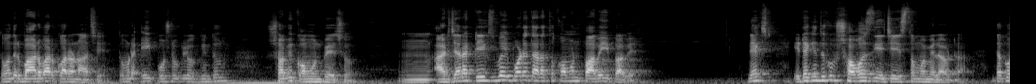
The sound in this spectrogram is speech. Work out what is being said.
তোমাদের বারবার করানো আছে। তোমরা এই প্রশ্নগুলো কিন্তু সবই কমন পেয়েছ। আর যারা টেক্সট বই পড়ে, তারা তো কমন পাবেই পাবে। নেক্সট এটা কিন্তু খুব সহজ দিয়েছে এই স্তম্ভ মেলা ওটা দেখো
